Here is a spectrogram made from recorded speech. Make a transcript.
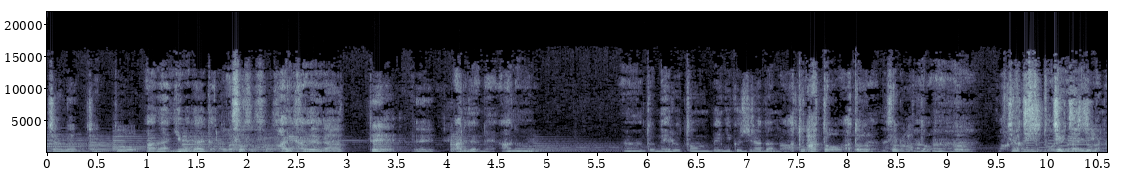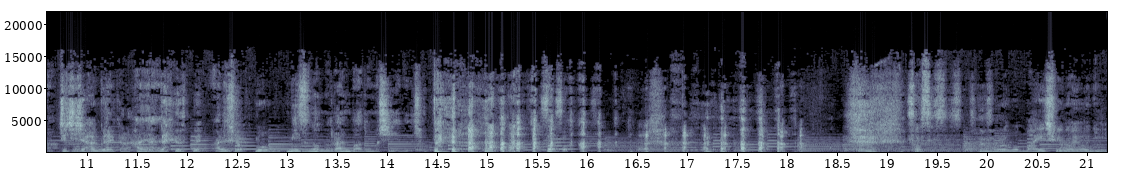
ちゃんなんちゃんと、あ、な、夢で会えたらそうそうそう、はいはいはい。それがあって、えあれだよね、あの、うん。と、ネルトン・ベニクジラ団の後。あと、後だよね。その後、うんうん。うん。11わかる。時、人どれぐらいい11時、るかな？11時半ぐらいからはいはい。だけどね。あれでしょ？もう、水野のランバードの CM でしょ？そうそう。そう毎週のように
